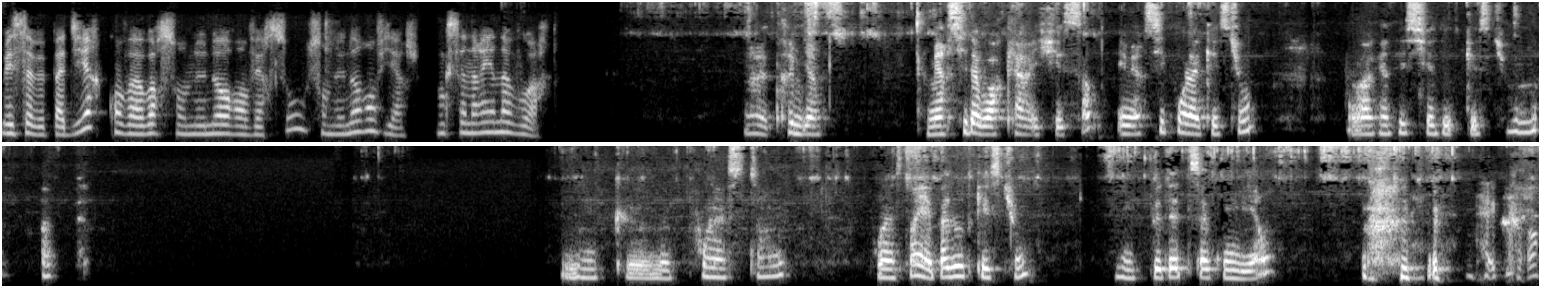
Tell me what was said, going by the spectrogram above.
Mais ça ne veut pas dire qu'on va avoir son nœud nord en verso ou son nœud nord en vierge. Donc, ça n'a rien à voir. très bien. Merci d'avoir clarifié ça et merci pour la question. On va regarder s'il y a d'autres questions. Donc euh, pour l'instant, pour l'instant, il n'y a pas d'autres questions. Donc peut-être ça convient. D'accord.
